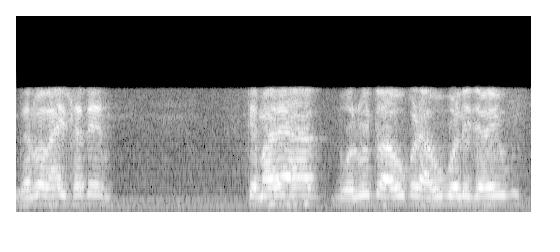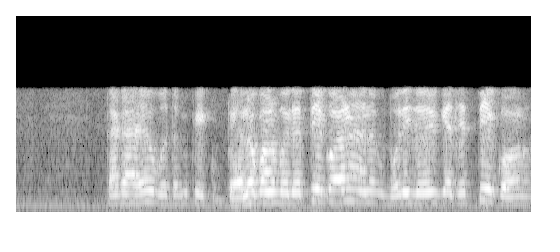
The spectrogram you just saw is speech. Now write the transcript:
ઘરમાં વાઈફ સાથે કે મારે આ બોલવું તો આવું, પણ આવું બોલી જવાયું કાકા એવું તમે કઈ પહેલો કોણ બોલ્યો તે કોણ? અને બોલી જોયું કે છે, તે કોણ?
